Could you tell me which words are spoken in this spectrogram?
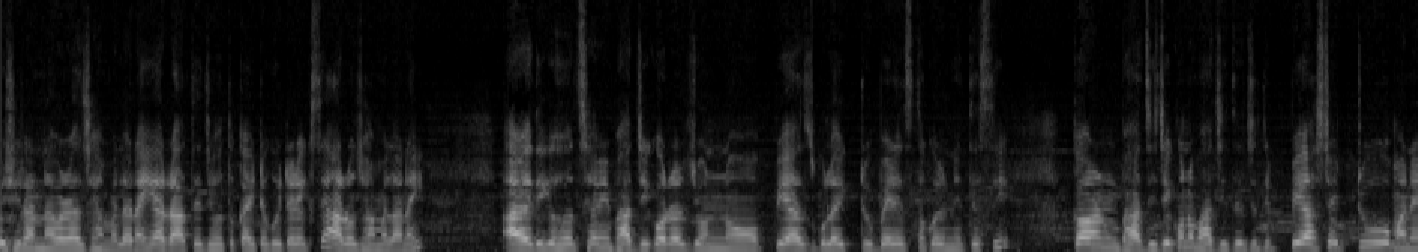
বেশি রান্না বাড়ার ঝামেলা নাই। আর রাতে যেহেতু কাইটা কুইটা রেখেছে, আরও ঝামেলা নাই। আর এদিকে হচ্ছে আমি ভাজি করার জন্য পেঁয়াজগুলো একটু বেরেস্তা করে নিতেছি। কারণ ভাজি যে কোনো ভাজিতে যদি পেঁয়াজটা একটু মানে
